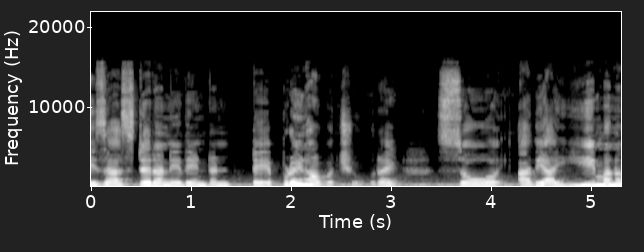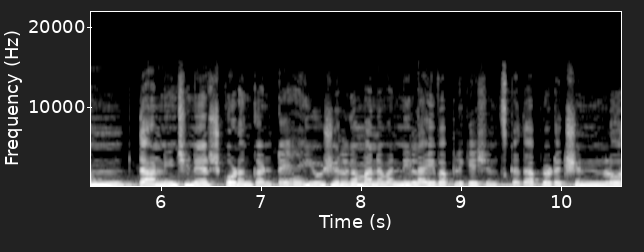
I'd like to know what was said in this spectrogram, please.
డిజాస్టర్ అనేది ఏంటంటే ఎప్పుడైనా అవ్వచ్చు రైట్? సో అది అయ్యి మనం దాని నుంచి నేర్చుకోవడం కంటే యూజువల్గా మనవన్నీ లైవ్ అప్లికేషన్స్ కదా. ప్రొడక్షన్లో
